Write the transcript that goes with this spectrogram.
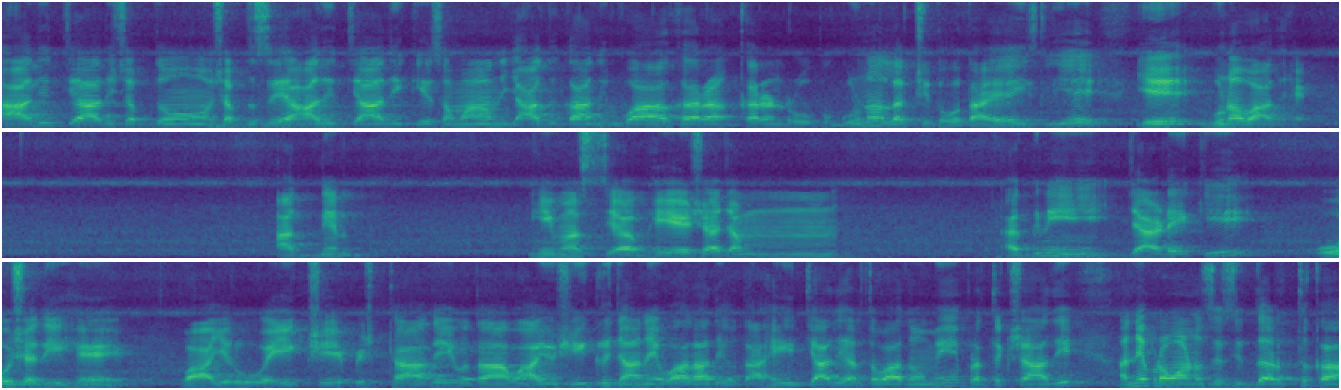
आदित्यादि शब्दों शब्द से आदित्यादि के समान याग का निर्वाह करण रूप गुण लक्षित होता है, इसलिए ये गुणवाद है। अग्निर्हिमस्य भेषजम। अग्नि जाड़े की औषधि है। वायुर्वै क्षेपिष्ठा देवता, वायु शीघ्र जाने वाला देवता है। इत्यादि अर्थवादों में प्रत्यक्ष आदि अन्य प्रमाणों से सिद्ध अर्थ का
